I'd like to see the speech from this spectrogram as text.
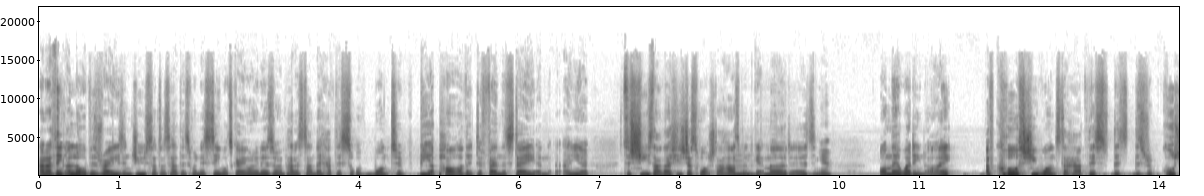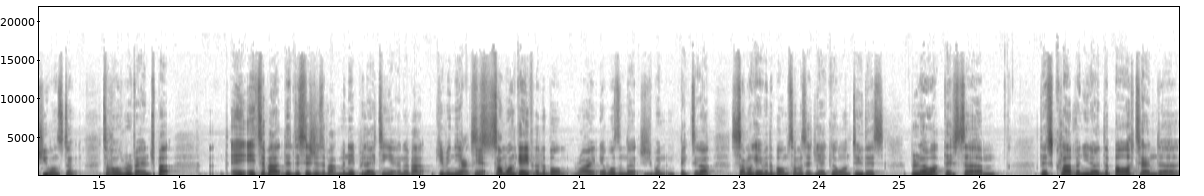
and I think a lot of Israelis and Jews sometimes have this when they see what's going on in Israel and Palestine. They have this sort of want to be a part of it, defend the state, and, and you know. So she's like that. She's just watched her husband get murdered Mm. Yeah. on their wedding night. Of course, she wants to have this, this, this. Of course, she wants to to hold revenge, but it- it's about the decisions about manipulating it and about giving the access. Yeah. Someone gave her the bomb, right? It wasn't that she went and picked it up. Someone gave her the bomb. Someone said, "Yeah, go on, do this, blow up this um, this club." And you know, the bartender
